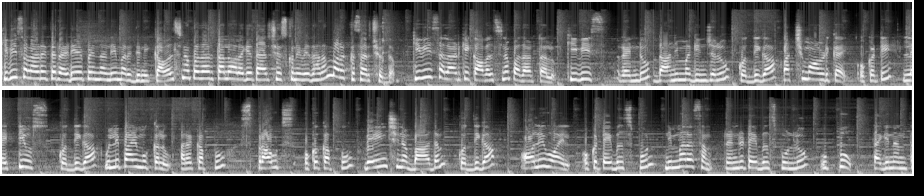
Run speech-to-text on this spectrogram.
కివీ సలాడ్ అయితే రెడీ అయిపోయిందండి. మరి దీనికి కావాల్సిన పదార్థాలు అలాగే తయారు చేసుకునే విధానం మరొకసారి చూద్దాం. కివీ సలాడ్కి కావాల్సిన పదార్థాలు. కివీస్. రెండు దానిమ్మ గింజలు కొద్దిగా పచ్చి మామిడికాయ ఒకటి లెట్యూస్ కొద్దిగా ఉల్లిపాయ ముక్కలు అరకప్పు స్ప్రౌట్స్ ఒక కప్పు వేయించిన బాదం కొద్దిగా ఆలివ్ ఆయిల్ ఒక టేబుల్ స్పూన్ నిమ్మరసం రెండు టేబుల్ స్పూన్లు ఉప్పు తగినంత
